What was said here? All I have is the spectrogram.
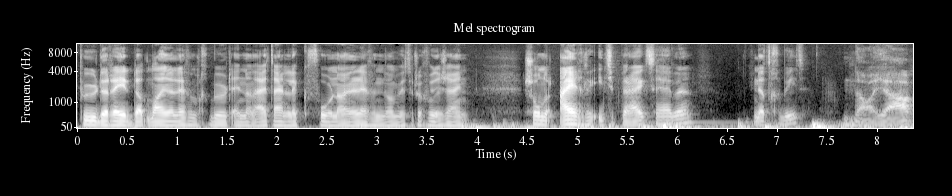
puur de reden dat 9-11 gebeurt en dan uiteindelijk voor 9-11 dan weer terug willen zijn. Zonder eigenlijk iets bereikt te hebben in dat gebied. Nou ja,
